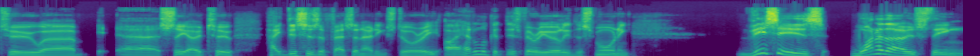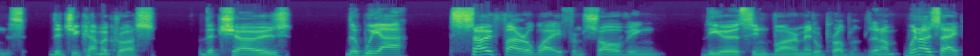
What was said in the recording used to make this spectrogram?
to uh, uh, CO2. Hey, this is a fascinating story. I had a look at this very early this morning. This is one of those things that you come across that shows that we are so far away from solving the Earth's environmental problems. And I'm, when I say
